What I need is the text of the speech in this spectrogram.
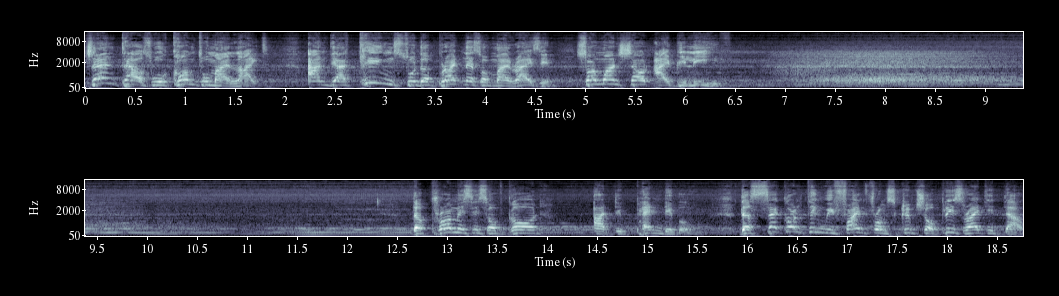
Gentiles will come to my light and their kings to the brightness of my rising. Someone shout, I believe. The promises of God are dependable. The second thing we find from scripture, please write it down.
